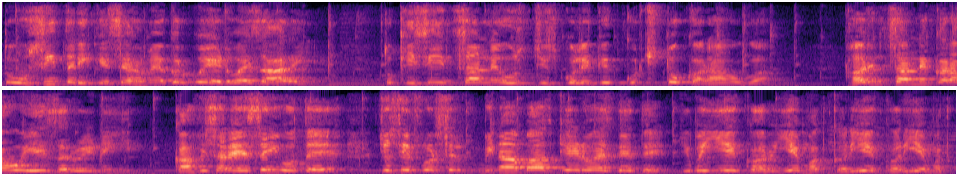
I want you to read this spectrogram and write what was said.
तो उसी तरीके से हमें अगर कोई एडवाइस आ रही है तो किसी इंसान ने उस चीज़ को लेके कुछ तो करा होगा। हर इंसान ने करा हो, ये ज़रूरी नहीं है। काफ़ी सारे ऐसे ही होते हैं, जो सिर्फ़ और सिर्फ़ बिना बात के एडवाइस देते हैं कि भाई ये कर, ये मत कर, ये कर, ये मत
